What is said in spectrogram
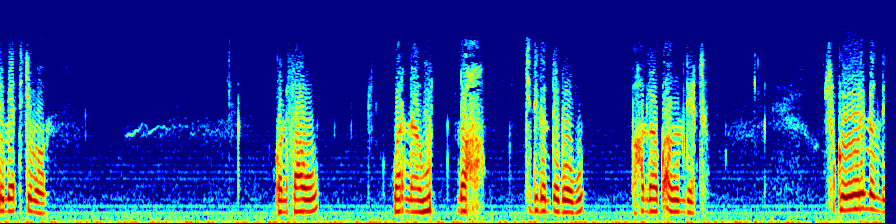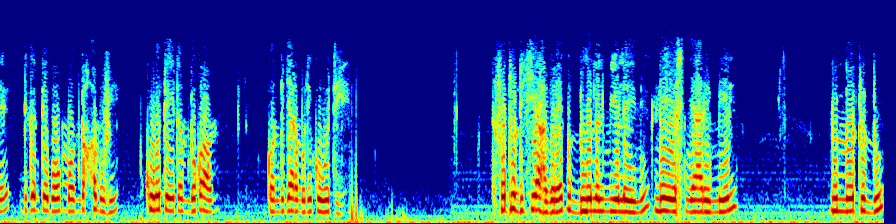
du metti ci moom. Kon faaw war naa wut ndox ci diggante boobu ba xam naa ko amam déet. Su ko wóore nag ne diggante boobu moom ndox amu fi ku wutee itam du ko am kon du jar mu di ko wutee. Dafa tudd ci bi rek duunal mii lay ni lu yees ñaari mil nun noo tudd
